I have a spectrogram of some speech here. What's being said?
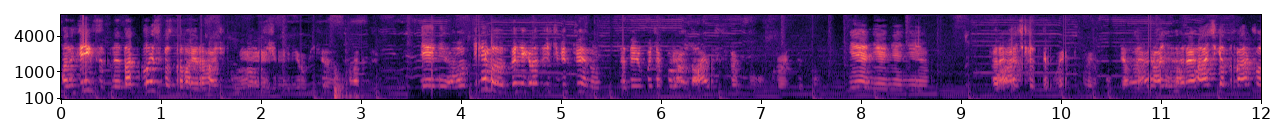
Анфіксит, не так близько ставай рогачку. Ні, ні, от Кіма, ти якраз їх відкинув. Я тобі потім покажу. Ні, ні, ні, ні. Регачка, регачка зверху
